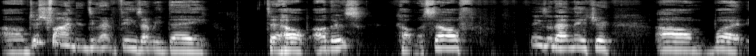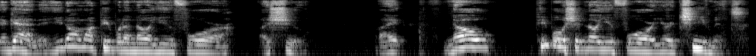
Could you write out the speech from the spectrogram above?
um, just trying to do things every day to help others, help myself, things of that nature. Um, but again, you don't want people to know you for a shoe, right? No, people should know you for your achievements,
